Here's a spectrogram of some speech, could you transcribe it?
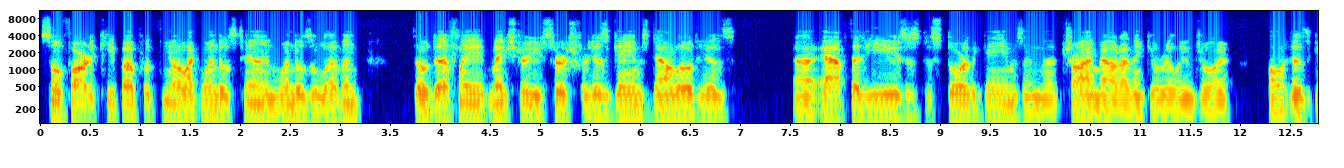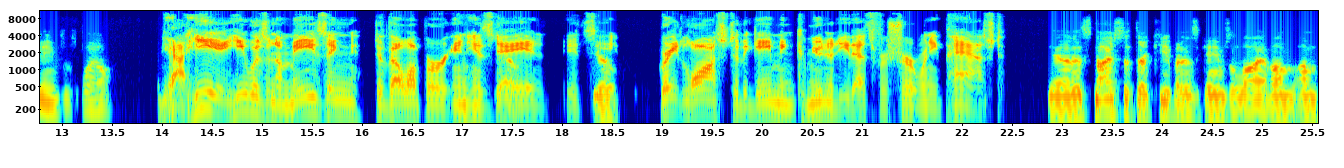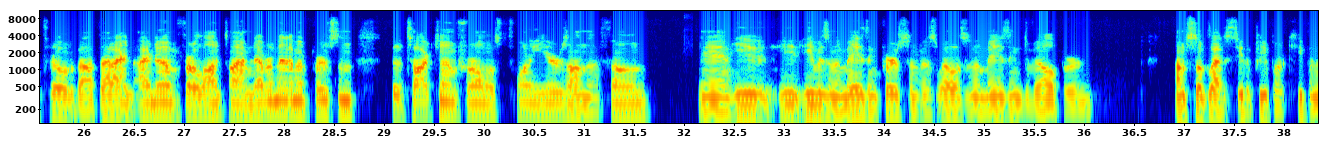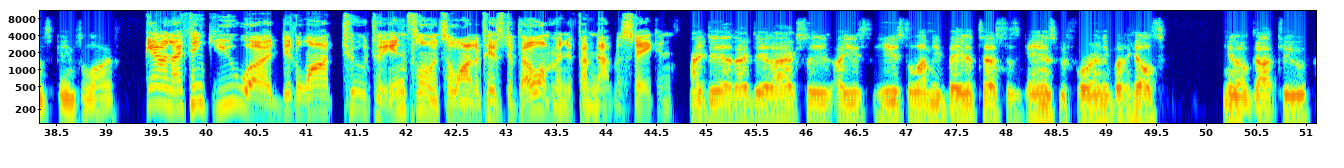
so far to keep up with you know like Windows 10 and Windows 11. So definitely make sure you search for his games, download his uh, app that he uses to store the games, and uh, try them out. I think you'll really enjoy all of his games as well. Yeah, he he was an amazing developer in his day, and it's a great loss to the gaming community. That's for sure. When he passed. Yeah, and it's nice that they're keeping his games alive. I'm I'm thrilled about that. I I knew him for a long time. Never met him in person, but talked to him for almost 20 years on the phone. And he he he was an amazing person as well as an amazing developer. And I'm so glad to see that people are keeping his games alive. Yeah, and I think you uh, did a lot too to influence a lot of his development, if I'm not mistaken. I did, I did. I actually, I used he used to let me beta test his games before anybody else, you know, got to,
